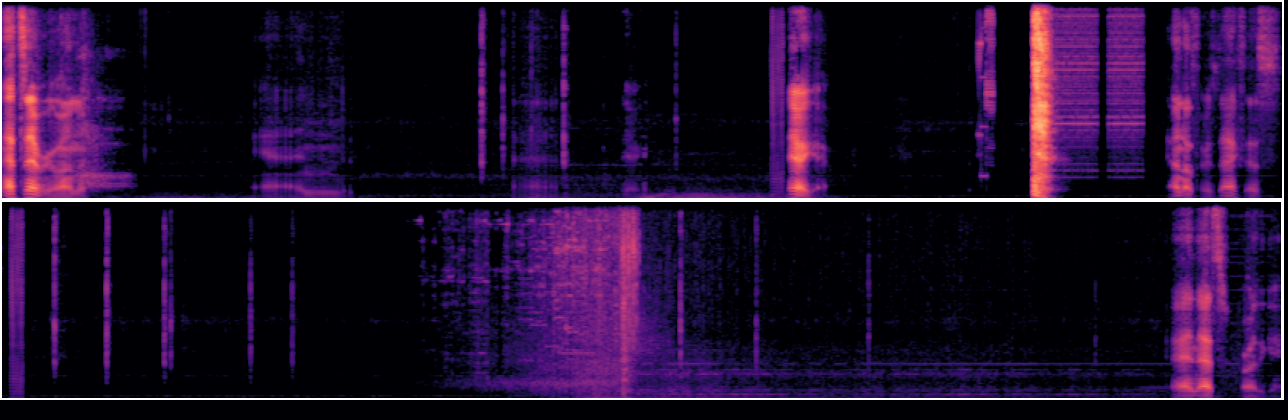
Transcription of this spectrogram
That's everyone. And uh, there, we go. Unauthorized access. And that's part of the game.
